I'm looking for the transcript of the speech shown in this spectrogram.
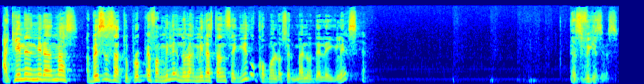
¿A quiénes miras más? A veces a tu propia familia no la miras tan seguido como a los hermanos de la iglesia. Entonces, fíjese.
